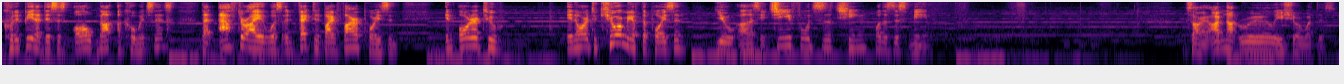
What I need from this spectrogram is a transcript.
could it be that this is all not a coincidence? That after I was infected by fire poison, in order to, in order to cure me of the poison, you uh, let's see, 肌肤之亲. What does this mean? Sorry, I'm not really sure what this.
